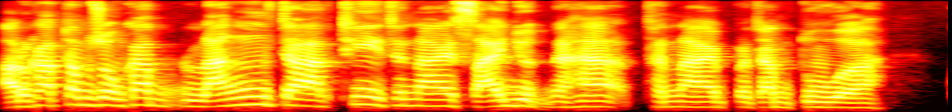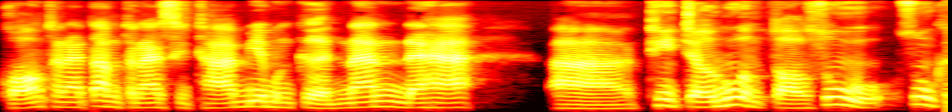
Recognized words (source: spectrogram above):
เอาละครับท่านผู้ชมครับหลังจากที่ทนายสายหยุดนะฮะทนายประจำตัวของทนายตั้มทนายสิทธาเบี้ยบังเกิดนั้นนะฮะที่จะร่วมต่อสู้สู้ค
